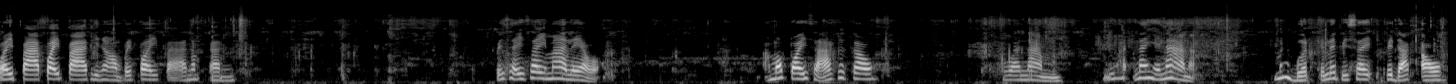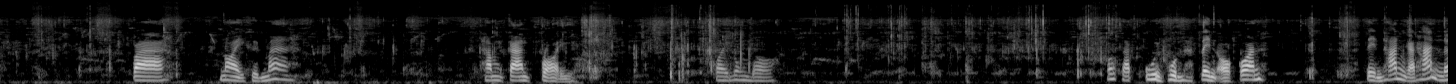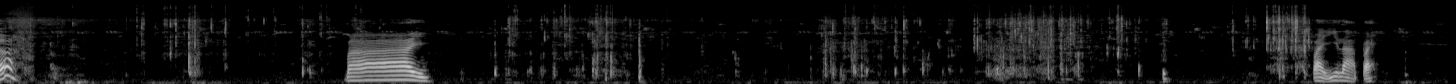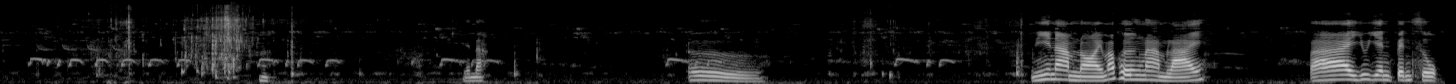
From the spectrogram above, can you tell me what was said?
ปล่อยปลาปล่อยปลาพี่น้องไปปล่อยปลานับกัน ไปใส่ไส้มาแล้วเอามาปล่อยสาคือเก่าว่านำอยู่ในเห็นหน้าน่ะ มันเบิดก็เลยไปใส่ไปดักเอาปลาหน่อยขึ้นมาทำการปล่อย ปล่อยลงบอ่อเขาสับอุ้ยฝุ่นเต้นออกก่อน เต้นท่านกับท่านเนอะ บายไปอีหลาไปเห็นนะ เออ นี่น้ำหน่อยมะเพิงน้ำหลาย ไปอยู่เย็นเป็นสุข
